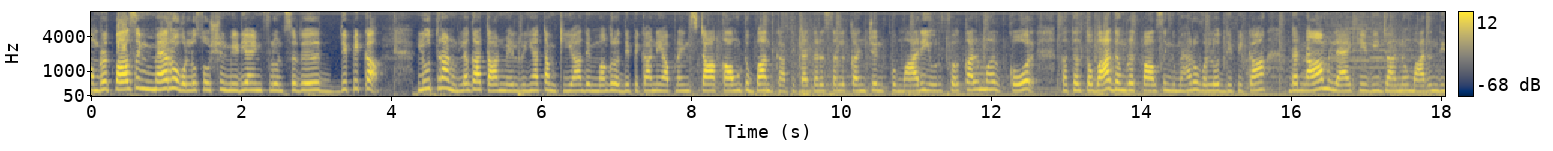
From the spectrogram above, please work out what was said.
ਅੰਮ੍ਰਿਤਪਾਲ ਸਿੰਘ ਮਹਿਰੋ ਵੱਲੋਂ social media influencer Deepika Luthra ਨੂੰ ਲਗਾਤਾਰ ਮਿਲ ਰਹੀਆਂ ਧਮਕੀਆਂ ਦੇ ਮਗਰੋਂ ਦੀਪਿਕਾ ਨੇ ਆਪਣਾ ਇੰਸਟਾ ਅਕਾਊਂਟ ਬੰਦ ਕਰ ਦਿੱਤਾ। ਦਰਅਸਲ, ਕੰਚਨ ਕੁਮਾਰੀ ਉਰਫ ਕਲਮਰ ਕੌਰ ਕਤਲ ਤੋਂ ਬਾਅਦ ਅੰਮ੍ਰਿਤਪਾਲ ਸਿੰਘ ਮਹਿਰੋ ਵੱਲੋਂ ਦੀਪਿਕਾ ਦਾ ਨਾਮ ਲੈ ਕੇ ਵੀ ਜਾਨੋਂ ਮਾਰਨ ਦੀ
